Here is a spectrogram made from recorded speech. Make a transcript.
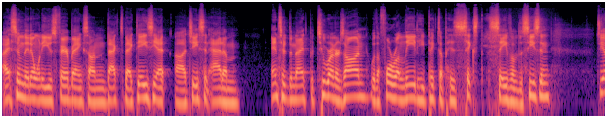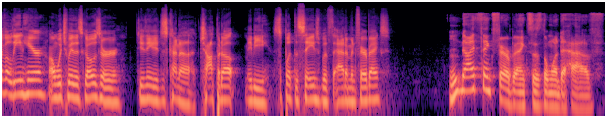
I assume they don't want to use Fairbanks on back to back days yet. Uh, Jason Adam entered the ninth with two runners on. With a four run lead, he picked up his sixth save of the season. Do you have a lean here on which way this goes, or do you think you just kind of chop it up, maybe split the saves with Adam and Fairbanks? No, I think Fairbanks is the one to have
